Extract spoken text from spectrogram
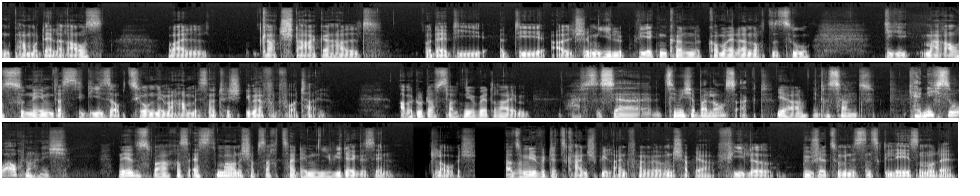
ein paar Modelle raus, weil gerade starke halt oder die, die Alchemie wirken können, kommen wir dann noch dazu. Die mal rauszunehmen, dass die diese Option nicht mehr haben, ist natürlich immer von Vorteil. Aber du darfst halt nie übertreiben. Ah, das ist ja ein ziemlicher Balanceakt. Ja, Interessant. Kenne ich so auch noch nicht. Nee, das war das erste Mal und ich habe es auch seitdem nie wieder gesehen, glaube ich. Also mir wird jetzt kein Spiel einfallen, und ich habe ja viele Bücher zumindest gelesen oder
